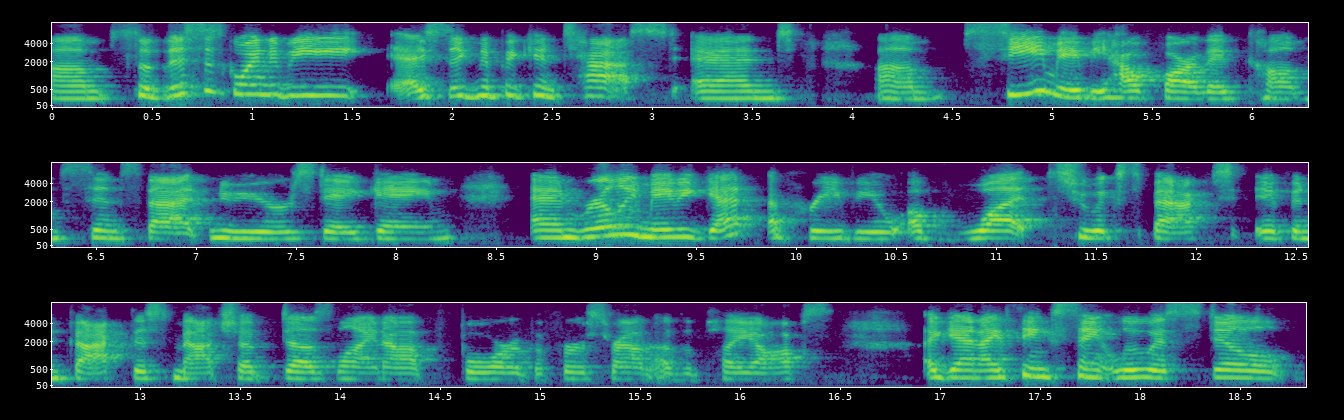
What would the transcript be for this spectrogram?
Um, so this is going to be a significant test and um, see maybe how far they've come since that New Year's Day game and really maybe get a preview of what to expect if in fact this matchup does line up for the first round of the playoffs. Again, I think St. Louis still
